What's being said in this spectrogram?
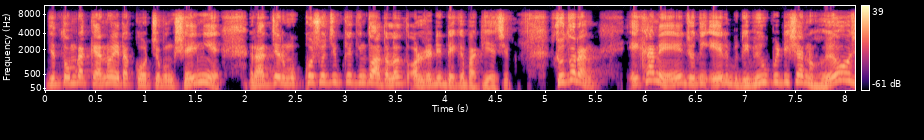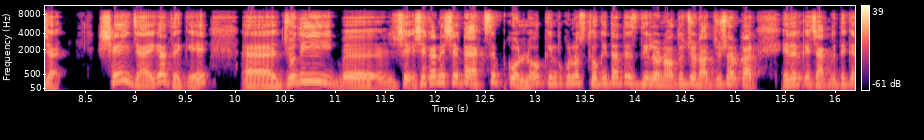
যে তোমরা কেন এটা করছ এবং সেই নিয়ে রাজ্যের মুখ্য সচিবকে কিন্তু আদালত অলরেডি ডেকে পাঠিয়েছে। সুতরাং এখানে যদি এর রিভিউ পিটিশন হয়েও যায় সেই জায়গা থেকে যদি সেখানে সেটা অ্যাকসেপ্ট করল, কিন্তু কোনো স্থগিতাদেশ দিল না, অথচ রাজ্য সরকার এদেরকে চাকরি থেকে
